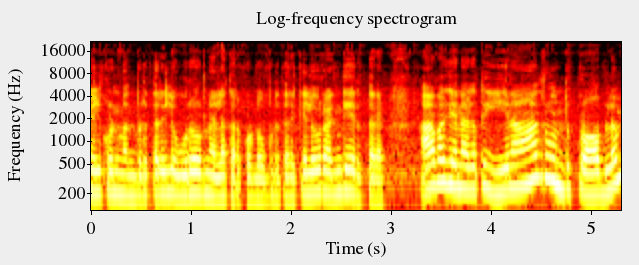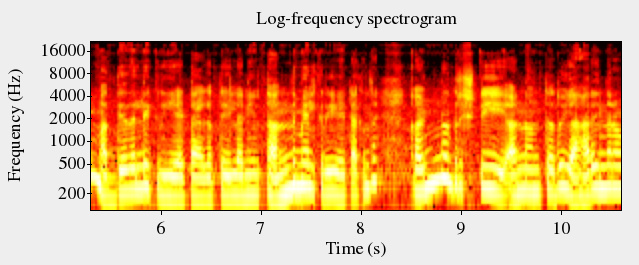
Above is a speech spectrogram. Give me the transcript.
ಹೇಳ್ಕೊಂಡು ಬಂದುಬಿಡ್ತಾರೆ, ಇಲ್ಲ ಊರವ್ರನ್ನೆಲ್ಲ ಕರ್ಕೊಂಡು ಹೋಗ್ಬಿಡ್ತಾರೆ, ಕೆಲವರು ಹಂಗೆ ಇರ್ತಾರೆ. ಆವಾಗ ಏನಾಗುತ್ತೆ? ಏನಾದರೂ ಒಂದು ಪ್ರಾಬ್ಲಮ್ ಮಧ್ಯದಲ್ಲಿ ಕ್ರಿಯೇಟ್ ಆಗುತ್ತೆ. ಇಲ್ಲ, ನೀವು ತಂದ ಮೇಲೆ ಕ್ರಿಯೇಟ್ ಆಗಂದರೆ ಕಣ್ಣು ದೃಷ್ಟಿ ಅನ್ನೋಂಥದ್ದು ಯಾರಿಂದನೂ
